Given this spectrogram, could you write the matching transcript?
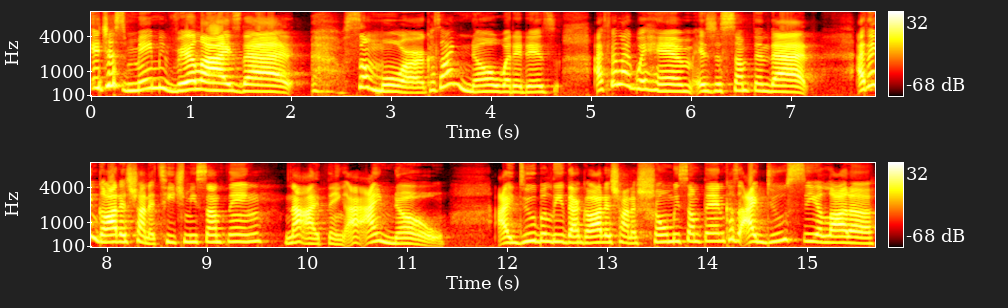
it just made me realize that some more because I know what it is. I feel like with him is just something that I think God is trying to teach me something. Not I think, I, I know. I do believe that God is trying to show me something because I do see a lot of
